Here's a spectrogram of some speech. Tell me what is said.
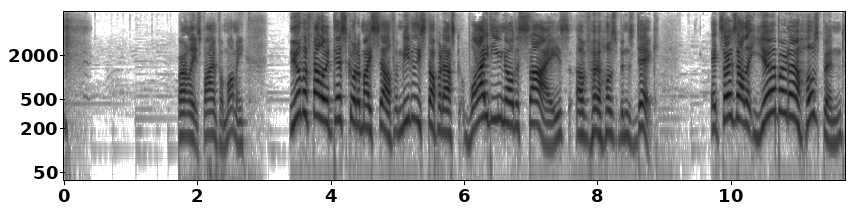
Apparently, it's fine for mommy. The other fellow in Discord and myself immediately stop and ask, Why do you know the size of her husband's dick? It turns out that Yerba and her husband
